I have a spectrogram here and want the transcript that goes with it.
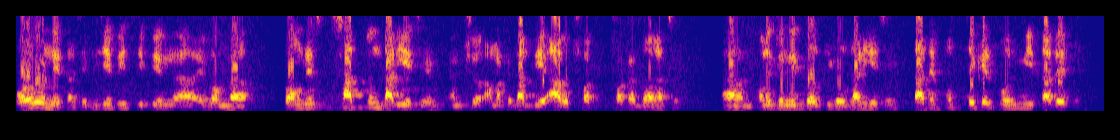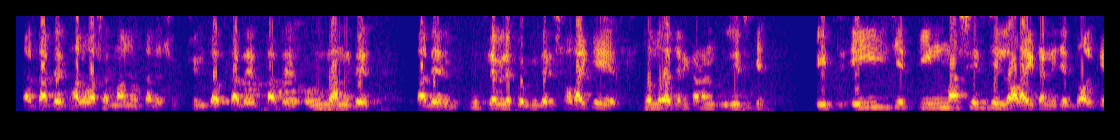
বড় বড় নেতা আছে বিজেপি, সিপিএম এবং কংগ্রেস সাতজন দাঁড়িয়েছে আমাকে বাদ দিয়ে আরও ছ- ছটা দল আছে। অনেকজন নির্দল থেকেও দাঁড়িয়েছে। তাদের প্রত্যেকের কর্মী, তাদের তাদের ভালোবাসার মানুষ, তাদের সুচিন্তক তাদের তাদের অনুগামীদের তাদের বুথ লেভেলের কর্মীদের। সবাইকে ধন্যবাদ জানি কারণ আমি বুঝেছি যে এই- যে তিন মাসের যে লড়াইটা নিজের দলকে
